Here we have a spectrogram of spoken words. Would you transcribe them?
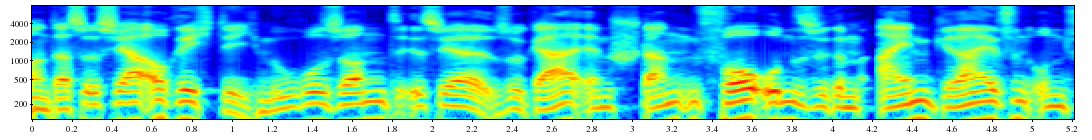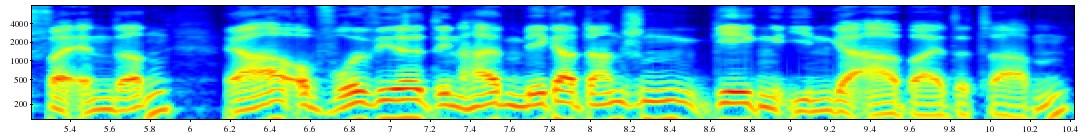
Und das ist ja auch richtig. Murosond ist ja sogar entstanden vor unserem Eingreifen und Verändern, ja, obwohl wir den halben Mega-Dungeon gegen ihn gearbeitet haben.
